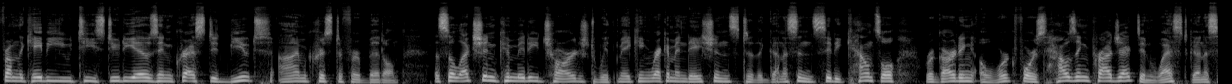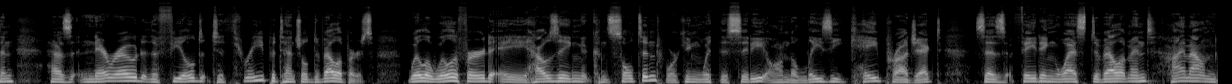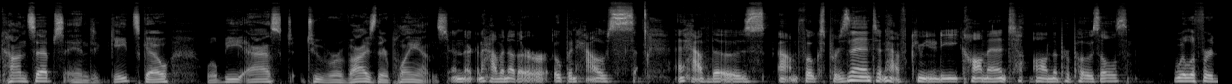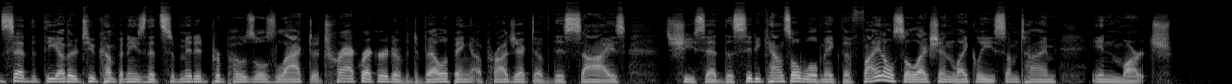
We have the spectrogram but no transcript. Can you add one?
From the KBUT studios in Crested Butte, I'm Christopher Biddle. A selection committee charged with making recommendations to the Gunnison City Council regarding a workforce housing project in West Gunnison has narrowed the field to three potential developers. Willa Williford, a housing consultant working with the city on the Lazy K project, says Fading West Development, High Mountain Concepts, and Gatesco will be asked to revise their plans. And they're going to have another open house and have those um, folks present and have community comment on the proposals. Williford said that the other two companies that submitted proposals lacked a track record of developing a project of this size. She said the city council will make the final selection likely sometime in March.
